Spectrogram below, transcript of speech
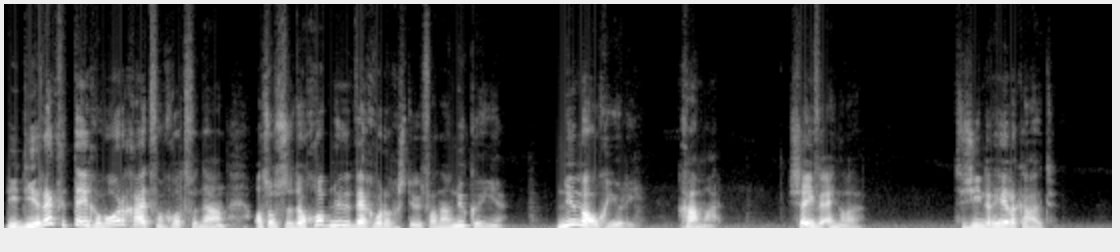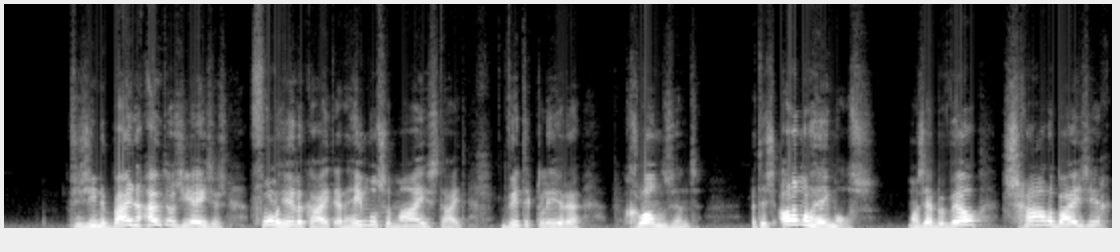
die directe tegenwoordigheid van God vandaan. Alsof ze door God nu weg worden gestuurd. Van nou, nu kun je. Nu mogen jullie. Ga maar. Zeven engelen. Ze zien er heerlijk uit. Ze zien er bijna uit als Jezus. Vol heerlijkheid en hemelse majesteit. Witte kleren, glanzend. Het is allemaal hemels. Maar ze hebben wel schalen bij zich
